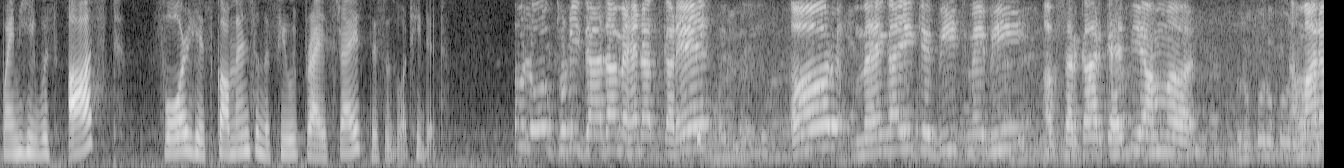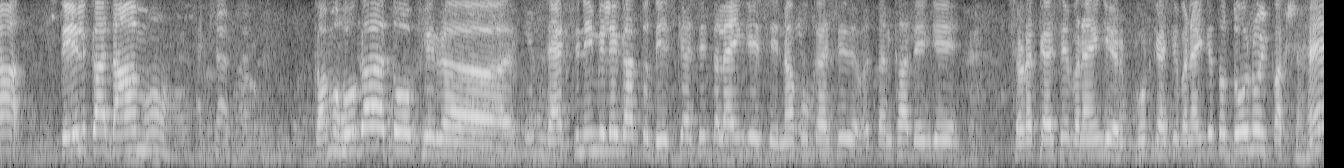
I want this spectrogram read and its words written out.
when he was asked for his comments on the fuel price rise, this is what he did. सब लोग थोड़ी ज़्यादा मेहनत करें और महँगाई के बीच में भी अब सरकार कहती है हम रुको रुको हमारा तेल का दाम अच्छा अच्छा कम होगा तो फिर टैक्स नहीं मिलेगा तो देश कैसे चलाएँगे सेना को कैसे तनख्वाह देंगे सड़क कैसे बनाएँगे एयरपोर्ट कैसे बनाएँगे तो दोनों ही पक्ष हैं।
